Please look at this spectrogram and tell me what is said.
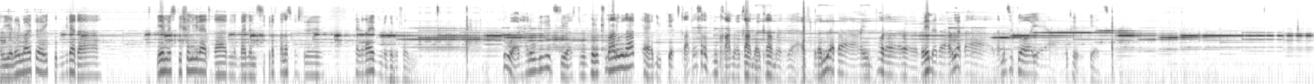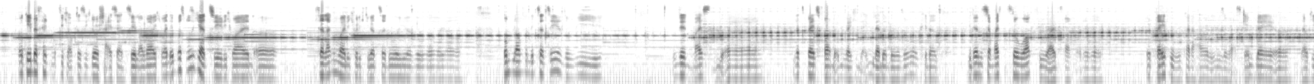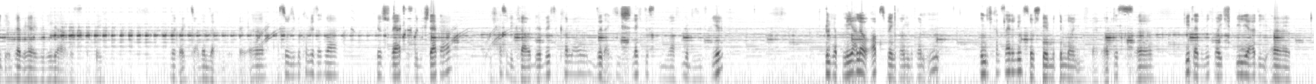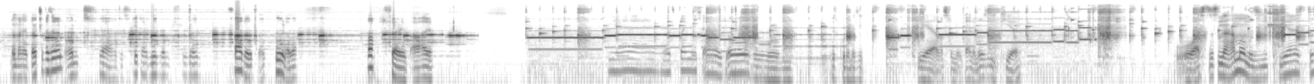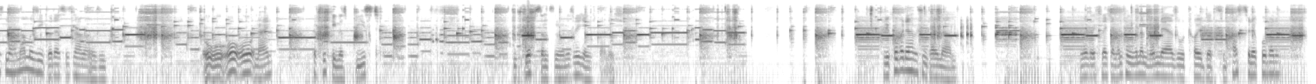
Hallo Leute, ich bin wieder da. Ihr müsst mich schon wieder ertragen mit meinem Secret of Mana Special. Teil 3 sind wir sogar schon. Stuart, hallo, wie geht's dir? Hast du dem König schon mal Hallo gesagt? Er gibt jetzt gerade das auf. Kramer, Kramer, Kramer. Ja, ich bin ein Rapper, ein toller, behinderter Rapper. Damit sind wir, yeah. Okay, ich geh jetzt. Okay, mir fällt wirklich auf, dass ich nur Scheiße erzähle, aber ich meine, irgendwas muss ich erzählen. Ich meine, äh, ist ja langweilig, wenn ich die ganze Zeit nur hier so, äh, ja, rumlaufe und nichts erzähle, so wie den meisten, äh, Let's Plays von irgendwelchen Engländern oder so. Okay, dann, die nennen es ja meistens nur Walkthrough einfach oder so. Nur Playthrough, keine Ahnung, irgendwie sowas. Gameplay, äh, ja, okay, Gameplay mehr oder weniger, das ist wirklich, ich sag euch zu anderen Sachen Gameplay. Äh, achso, sie bekommt jetzt erstmal hier das Schwert, das ist nämlich stärker. Ich hasse die Clown, nämlich die Clown sind eigentlich die schlechtesten Waffen in diesem Spiel. Ich habe nie alle Orbs-Blinkern gefunden. Und ich kann es leider nicht so spielen mit dem neuen Schwert. Ob das äh, geht leider nicht, weil ich spiele ja die äh, normale deutsche Version und ja, das geht halt nicht und äh, schade, ist eigentlich cool, aber ach, ist ja egal. Yeah, jetzt bringe ich euch um. Das ist gute Musik. Yeah, was für eine geile Musik hier. Oh, ist das eine Hammermusik hier? Ist das eine Hammermusik oder ist das eine Hammermusik? Oh, oh, oh, oh, nein. Kämpf nicht gegen das Biest. Du stirbst sonst nur, das will ich eigentlich gar nicht. Für die Kobolde habe ich schon einen tollen Namen. Ihr werdet euch vielleicht am Anfang wundern, warum der so toll dazu passt zu der Kobolde.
